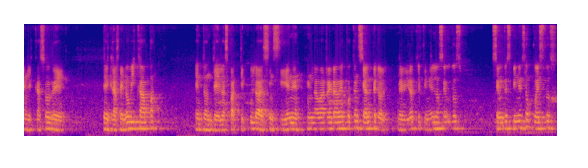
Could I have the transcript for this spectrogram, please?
en el caso de, de grafeno bicapa, en donde las partículas inciden en, la barrera de potencial, pero debido a que tienen los pseudos, opuestos,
